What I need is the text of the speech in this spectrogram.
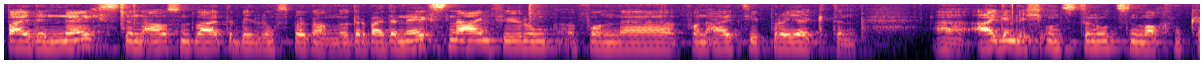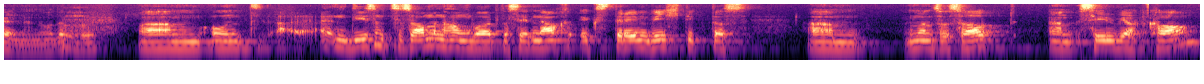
bei den nächsten Aus- und Weiterbildungsprogrammen oder bei der nächsten Einführung von, äh, von IT-Projekten äh, eigentlich uns zu Nutzen machen können. Oder? Mhm. Ähm, und äh, in diesem Zusammenhang war das eben auch extrem wichtig, dass ähm, man so sagt, ähm, Silvia kam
